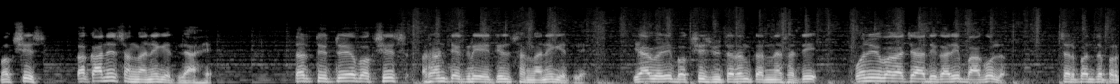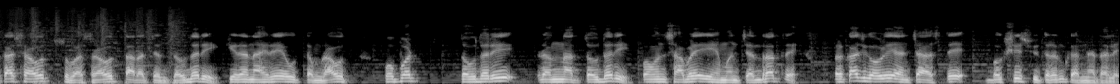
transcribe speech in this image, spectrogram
बक्षीस ककाने संघाने घेतले आहे. तर तृतीय बक्षीस रणटेकडी येथील संघाने घेतले. यावेळी बक्षीस वितरण करण्यासाठी वन विभागाचे अधिकारी बागोल सरपंच प्रकाश राऊत सुभाष राऊत ताराचंद चौधरी किरण आहिरे उत्तम राऊत पोपट चौधरी रंगनाथ चौधरी पवन साबळे हेमंत चंद्रात्रे प्रकाश गवळी यांच्या हस्ते बक्षीस वितरण करण्यात आले.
